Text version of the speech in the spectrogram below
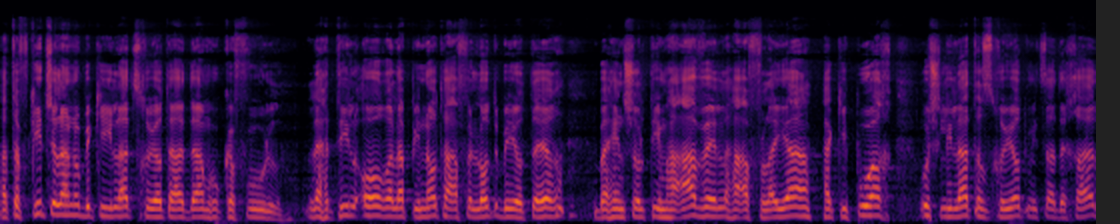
התפקיד שלנו בקהילת זכויות האדם הוא כפול להטיל אור על הפינות האפלות ביותר בהן שולטים העוול, האפליה, הקיפוח ושלילת הזכויות מצד אחד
